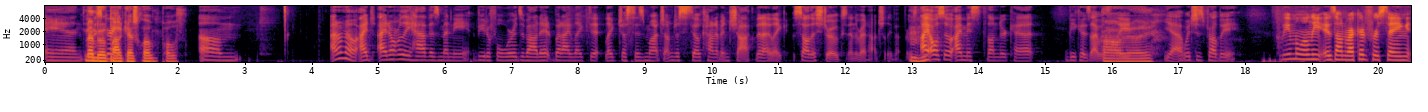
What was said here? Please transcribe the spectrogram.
and Member of. Podcast Club, both. Um, I don't know. I, I don't really have as many beautiful words about it, but I liked it like just as much. I'm just still kind of in shock that I like saw the Strokes and the Red Hot Chili Peppers. Mhm. I also I missed Thundercat because I was Oh, late. really? Yeah, which is probably Liam Maloney is on record for saying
